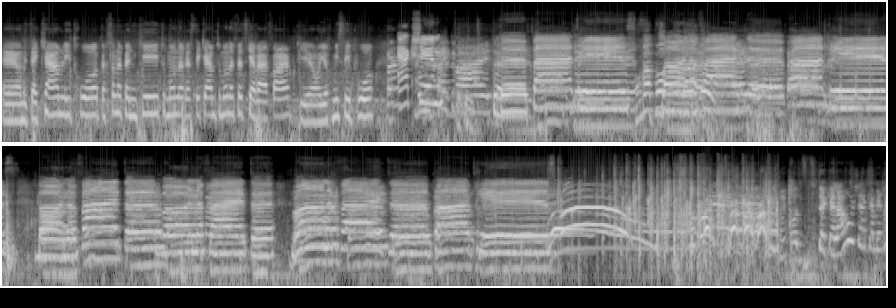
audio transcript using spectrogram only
Euh, on était calmes les trois, personne n'a paniqué, tout le monde a resté calme, tout le monde a fait ce qu'il avait à faire, puis euh, on y a remis ses poids. Action de Patrice. On va pas Bonne fête de Patrice. Bonne fête, bonne fête, bonne fête, Patrice. On dit tu as quel âge à la caméra?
